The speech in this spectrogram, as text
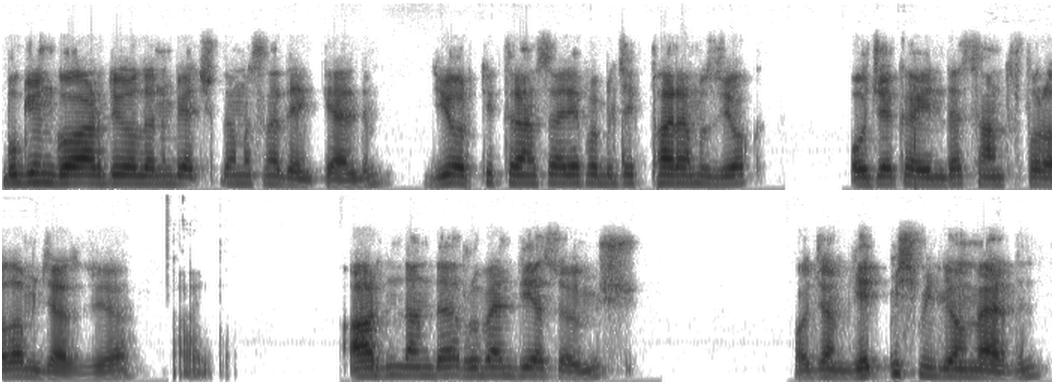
Bugün Guardiola'nın bir açıklamasına denk geldim. Diyor ki transfer yapabilecek paramız yok. Ocak ayında santrfor alamayacağız diyor. Aynen. Ardından da Ruben Diaz övmüş. Hocam 70 milyon verdin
